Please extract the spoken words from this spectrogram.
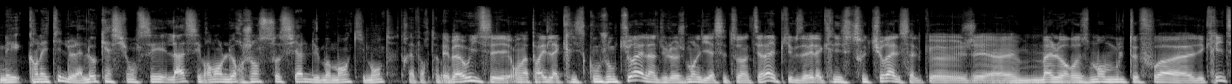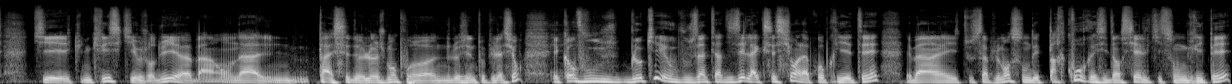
mais qu'en est-il de la location C'est là, c'est vraiment l'urgence sociale du moment qui monte très fortement. Eh ben oui, c'est. On a parlé de la crise conjoncturelle hein, du logement lié à cette taux d'intérêt, et puis vous avez la crise structurelle, celle que j'ai euh, malheureusement moult fois euh, décrite, qui est une crise qui aujourd'hui, euh, ben, on a pas assez de logements pour loger une population. Et quand vous bloquez ou vous interdisez l'accession à la propriété, eh ben tout simplement, ce sont des parcours résidentiels qui sont grippés,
